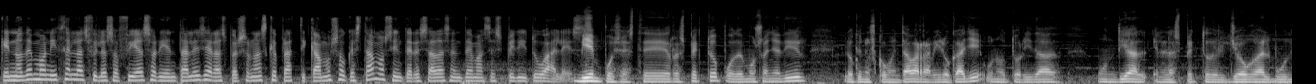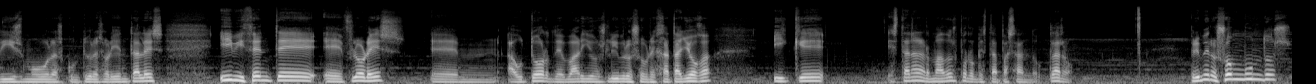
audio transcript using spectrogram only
que no demonicen las filosofías orientales y a las personas que practicamos o que estamos interesadas en temas espirituales. Bien, pues a este respecto podemos añadir lo que nos comentaba Ramiro Calle, una autoridad mundial en el aspecto del yoga, el budismo, las culturas orientales, y Vicente eh, Flores, em, autor de varios libros sobre Hatha Yoga, y que están alarmados por lo que está pasando. Claro, Primero, son mundos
